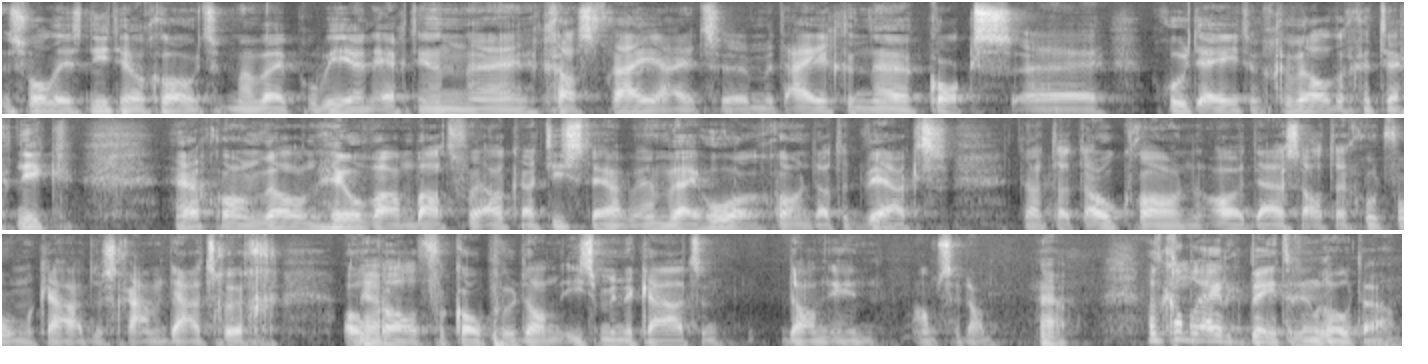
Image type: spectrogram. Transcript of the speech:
Zwolle is niet heel groot. Maar wij proberen echt in gastvrijheid. met eigen koks. goed eten, geweldige techniek. gewoon wel een heel warm bad voor elke artiest te hebben. En wij horen gewoon dat het werkt dat dat ook gewoon, oh, daar is altijd goed voor elkaar. Dus gaan we daar terug. Ook ja. al verkopen we dan iets minder kaarten dan in Amsterdam. Ja. Wat kan er eigenlijk beter in rood aan?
